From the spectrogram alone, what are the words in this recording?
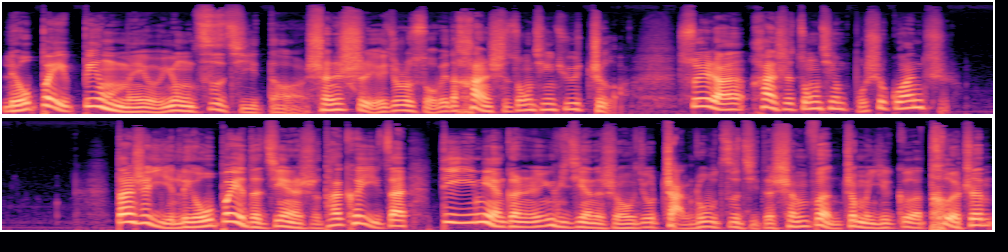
刘备并没有用自己的身世，也就是所谓的汉室宗亲去者。虽然汉室宗亲不是官职。但是以刘备的见识，他可以在第一面跟人遇见的时候就展露自己的身份，这么一个特征，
